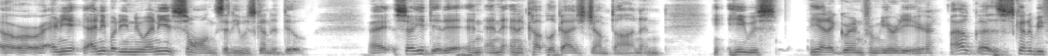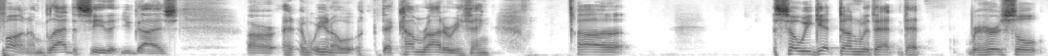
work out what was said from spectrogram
or, or any anybody knew any songs that he was going to do. Right, so he did it, and, and and a couple of guys jumped on, and he, he was he had a grin from ear to ear. Oh, good, this is going to be fun. I'm glad to see that you guys are, uh, you know, that camaraderie thing. Uh, so we get done with that that rehearsal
